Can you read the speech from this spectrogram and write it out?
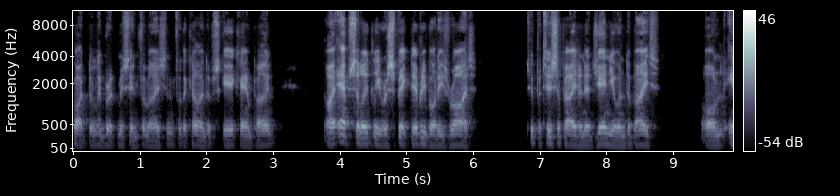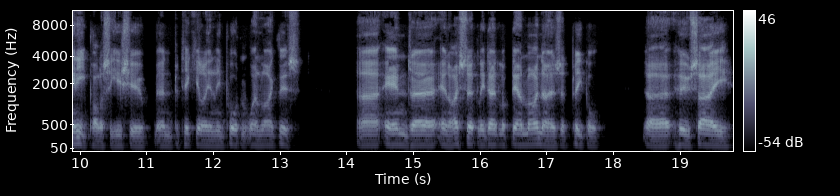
quite deliberate misinformation for the kind of scare campaign. I absolutely respect everybody's right to participate in a genuine debate on any policy issue, and particularly an important one like this. Uh, and uh, and I certainly don't look down my nose at people uh, who say,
